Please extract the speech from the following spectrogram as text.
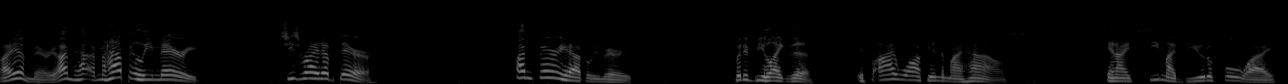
I am married. I'm, ha- I'm happily married. She's right up there. I'm very happily married. But it'd be like this if I walk into my house and I see my beautiful wife,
